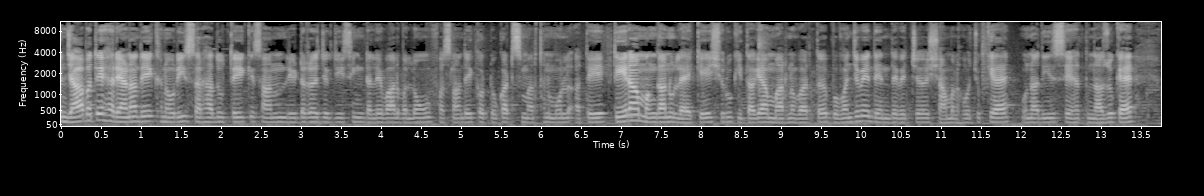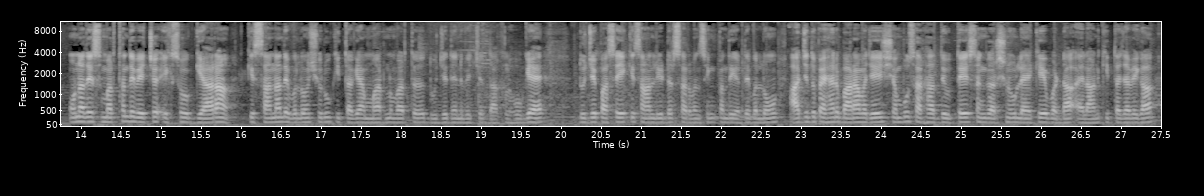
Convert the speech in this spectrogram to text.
ਪੰਜਾਬ ਅਤੇ ਹਰਿਆਣਾ ਦੇ ਖਨੌਰੀ ਸਰਹੱਦ ਉੱਤੇ ਕਿਸਾਨ ਲੀਡਰ ਜਗਜੀਤ ਸਿੰਘ ਡੱਲੇਵਾਲ ਵੱਲੋਂ ਫਸਲਾਂ ਦੇ ਘੱਟੋ-ਘੱਟ ਸਮਰਥਨ ਮੁੱਲ ਅਤੇ 13 ਮੰਗਾਂ ਨੂੰ ਲੈ ਕੇ ਸ਼ੁਰੂ ਕੀਤਾ ਗਿਆ ਮਰਨ ਵਰਤ 52ਵੇਂ ਦਿਨ ਦੇ ਵਿੱਚ ਸ਼ਾਮਲ ਹੋ ਚੁੱਕਿਆ ਹੈ। ਉਹਨਾਂ ਦੀ ਸਿਹਤ ਨਾਜ਼ੁਕ ਹੈ। ਉਹਨਾਂ ਦੇ ਸਮਰਥਨ ਦੇ ਵਿੱਚ 111 ਕਿਸਾਨਾਂ ਦੇ ਵੱਲੋਂ ਸ਼ੁਰੂ ਕੀਤਾ ਗਿਆ ਮਰਨ ਵਰਤ ਦੂਜੇ ਦਿਨ ਵਿੱਚ ਦਾਖਲ ਹੋ ਗਿਆ ਹੈ। ਦੂਜੇ ਪਾਸੇ ਕਿਸਾਨ ਲੀਡਰ ਸਰਵਨ ਸਿੰਘ ਪੰਧੇਰ ਦੇ ਵੱਲੋਂ ਅੱਜ ਦੁਪਹਿਰ 12 ਵਜੇ ਸ਼ੰਭੂ ਸਰਹੱਦ ਦੇ ਉੱਤੇ ਸੰਘਰਸ਼ ਨੂੰ ਲੈ ਕੇ ਵੱਡਾ ਐਲਾਨ ਕੀਤਾ ਜਾਵੇਗਾ।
